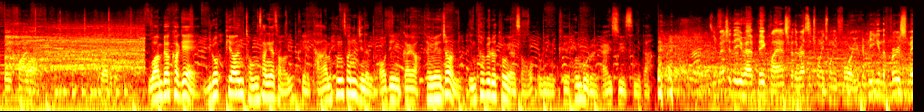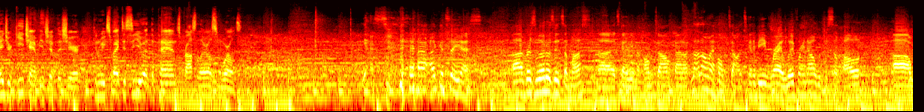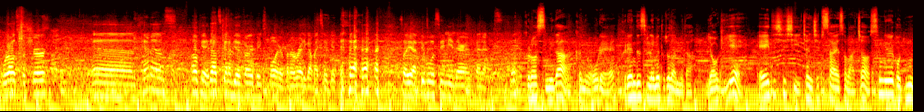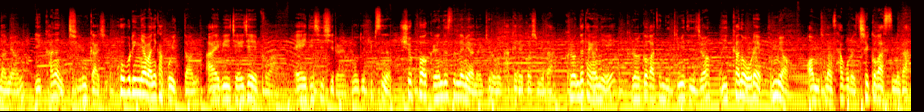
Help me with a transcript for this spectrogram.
완벽하게 유로피언 정상에선 그의 다음 행선지는 어디일까요? 대회 전 인터뷰를 통해서 우리는 그 행보를 알 수 있습니다. So you mentioned that you have big plans for the rest of 2024. You're competing in the first major gi championship this year. Can we expect to see you at the Pans, Brasileiros, and Worlds? Yes. I could say yes. Uh, Brasileiros, it's a must. Uh, it's going to be in my hometown, kind of. Not on my hometown. It's going to be where I live right now, which is Sao Paulo. Uh, Worlds for sure. And Pan okay, that's to be a very big spoiler, but I already got my ticket. so yeah, people will see me there in Pan. 그렇습니다. 그는 올해 그랜드 슬램에 도전합니다. 여기에 ADCC 2014에서 마저 승리를 거둔다면 이 칸은 지금까지 코브링야만이 갖고 있던 IBJJF와 ADCC를 모두 휩쓰는 슈퍼 그랜드 슬램이라는 기록을 갖게 될 것입니다. 그런데 당연히 그럴 것 같은 느낌이 들죠. 이 칸은 올해 분명 엄청난 사고를 칠 것 같습니다.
